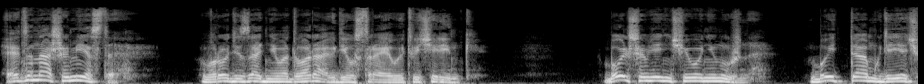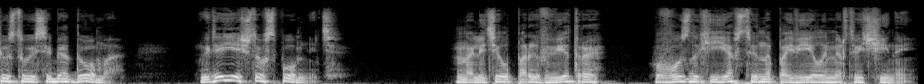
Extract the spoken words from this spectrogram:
Это наше место, вроде заднего двора, где устраивают вечеринки. Больше мне ничего не нужно. Быть там, где я чувствую себя дома, где есть что вспомнить». Налетел порыв ветра, в воздухе явственно повеяло мертвечиной.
